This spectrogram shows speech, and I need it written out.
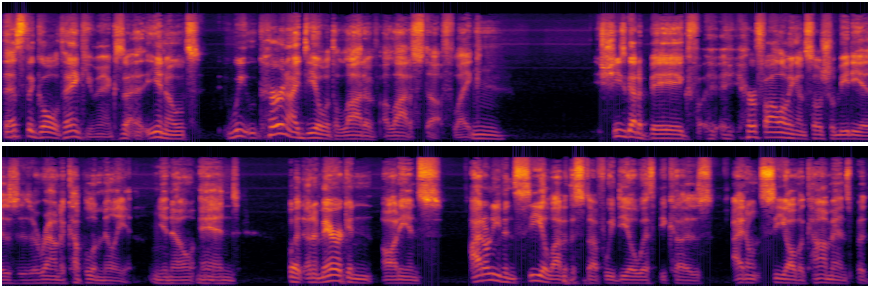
That's the goal. Thank you, man. Because you know, it's we her and I deal with a lot of a lot of stuff. Like Mm. she's got a big her following on social media is, is around a couple of million. You Mm, know, mm. and but an American audience, I don't even see a lot of the stuff we deal with because I don't see all the comments. But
